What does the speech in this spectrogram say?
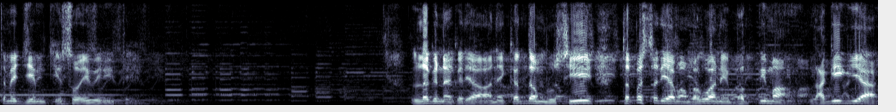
તમે જેમ કહેશો એવી રીતે. લગ્ન કર્યા અને કદમ ઋષિ તપશ્ચર્યામાં ભગવાનની ભક્તિમાં લાગી ગયા.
